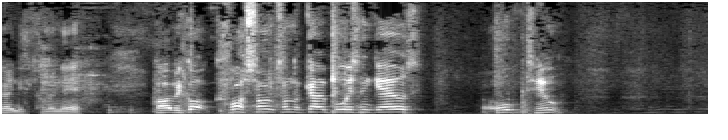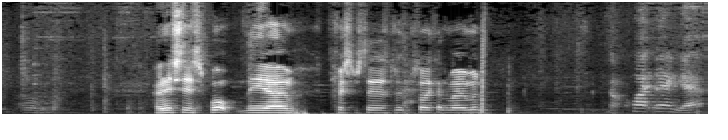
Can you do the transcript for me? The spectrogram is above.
Don't need to come in here. Right, we've got croissants on the go, boys and girls. Oh, tilt. And this is what the um, Christmas dinner looks like at the moment. Not quite there yet,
